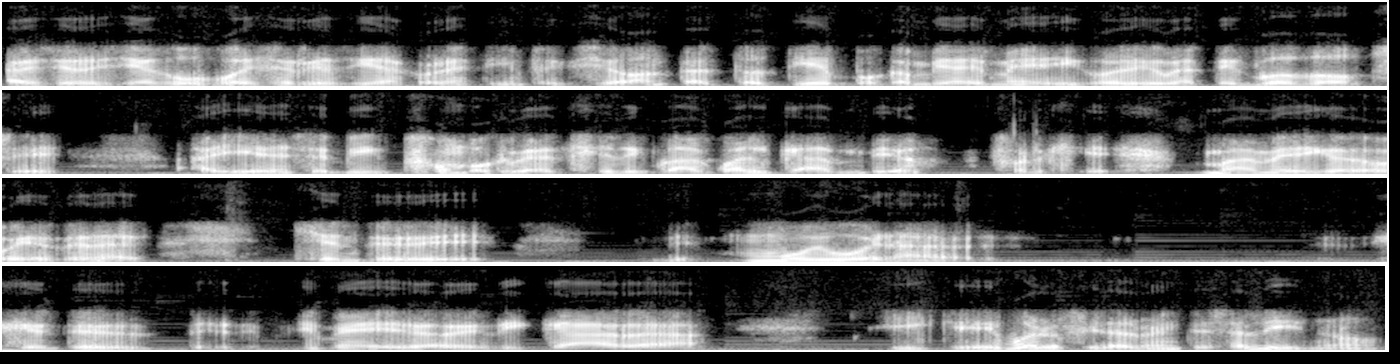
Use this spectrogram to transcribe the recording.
a veces decía, ¿cómo puede ser que sigas con esta infección tanto tiempo, cambiar de médico? Digo, ya tengo 12 ahí en ese Big Pombo que me atiende, ¿a cuál cambio? Porque más médicos no voy a tener. Gente de muy buena, gente de, de primera, dedicada, y que, bueno, finalmente salí, ¿no?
